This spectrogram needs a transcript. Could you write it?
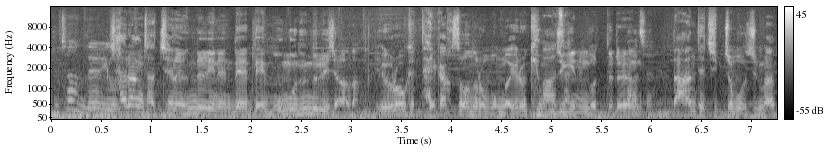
괜찮은데요, 이거? 차량 자체는 흔들리는데 내 몸은 흔들리지 않아. 이렇게 대각선으로 뭔가 이렇게 맞아. 움직이는 것들은 맞아. 나한테 직접 오지만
